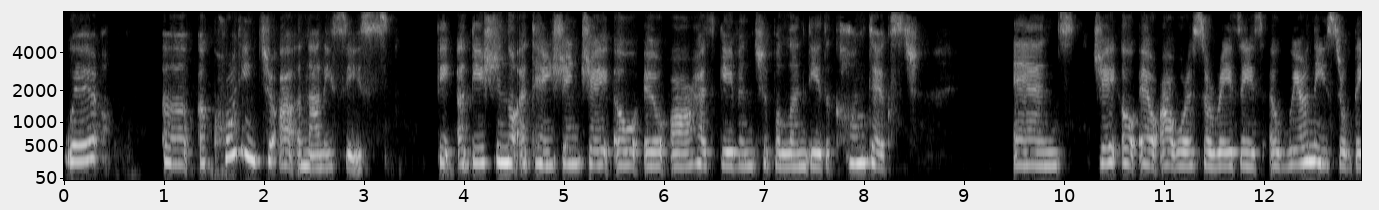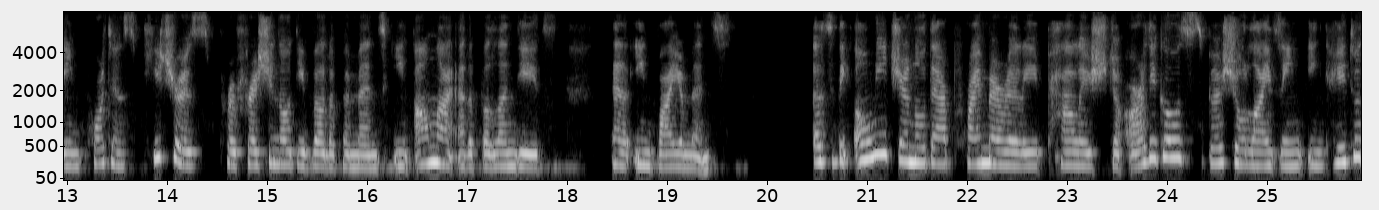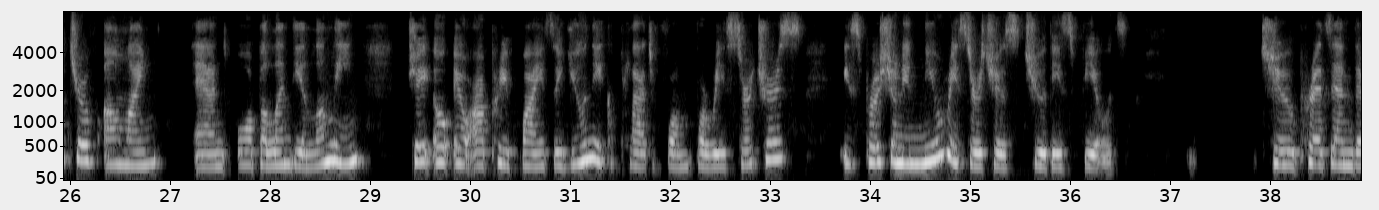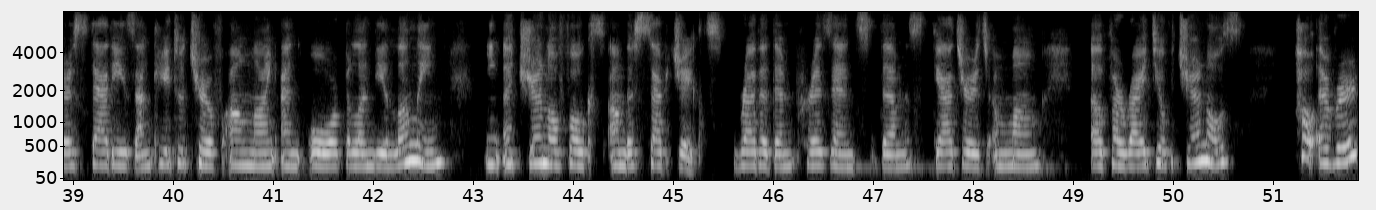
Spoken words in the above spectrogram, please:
Well, uh, according to our analysis, the additional attention JOLR has given to blended context and JOLR also raises awareness of the importance teachers' professional development in online and blended uh, environments. As the only journal that primarily published articles specializing in K-12 online and or blended learning, JOLR provides a unique platform for researchers, especially new researchers to these fields, to present their studies on K-12 online and or blended learning in a journal focused on the subjects rather than present them scattered among a variety of journals. However,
